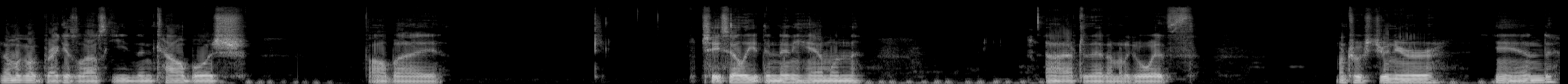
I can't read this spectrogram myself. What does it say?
No, I'm going to go with Brad Keselowski, then Kyle Busch followed by Chase Elliott and Denny Hamlin. Uh, after that, I'm going to go with Martin Truex Jr. and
